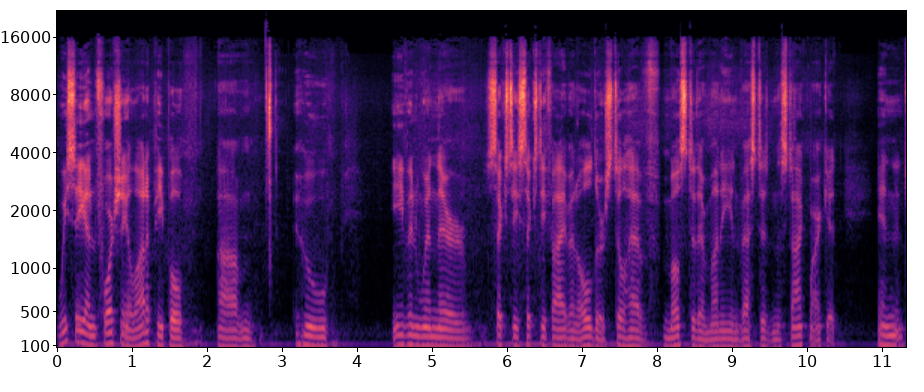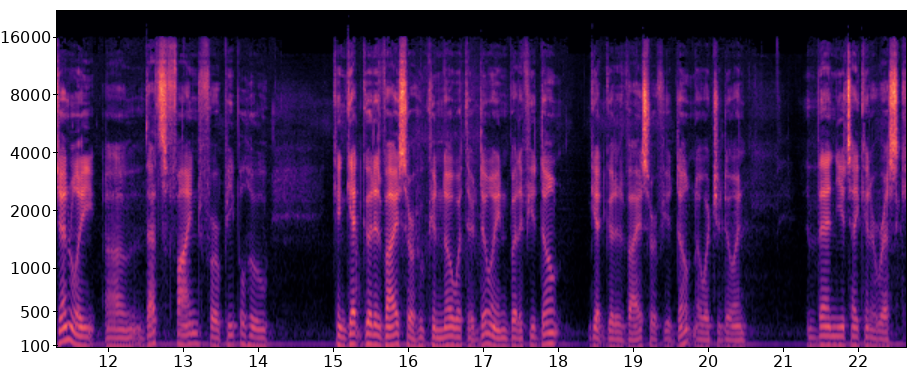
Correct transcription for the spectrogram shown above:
we see unfortunately a lot of people um, who even when they're 60, 65 and older, still have most of their money invested in the stock market. And generally, um, that's fine for people who can get good advice or who can know what they're doing. But if you don't get good advice or if you don't know what you're doing, then you're taking a risk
